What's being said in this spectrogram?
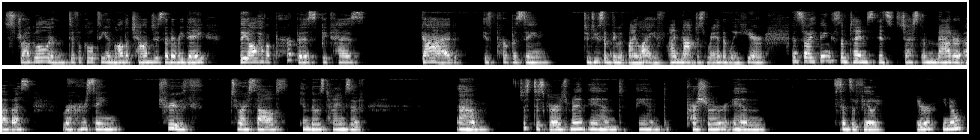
struggle and difficulty and all the challenges of every day, they all have a purpose because God is purposing to do something with my life. I'm not just randomly here. And so I think sometimes it's just a matter of us rehearsing truth to ourselves in those times of um, just discouragement and and pressure and sense of failure you know?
